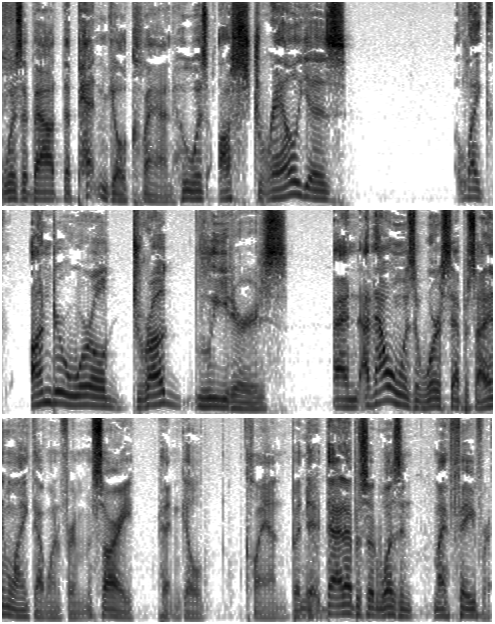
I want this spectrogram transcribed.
was about the Pettingill clan, who was Australia's like underworld drug leaders. And uh, that one was the worst episode. I didn't like that one for him. Sorry, Pettingill clan, but th- that episode wasn't my favorite.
